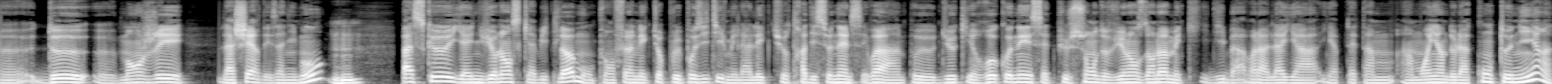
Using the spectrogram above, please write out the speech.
euh, de euh, manger la chair des animaux, mhm. parce qu'il y a une violence qui habite l'homme, on peut en faire une lecture plus positive, mais la lecture traditionnelle, c'est voilà un peu Dieu qui reconnaît cette pulsion de violence dans l'homme et qui dit, bah voilà, là, il y a, y a peut-être un, un, moyen de la contenir,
